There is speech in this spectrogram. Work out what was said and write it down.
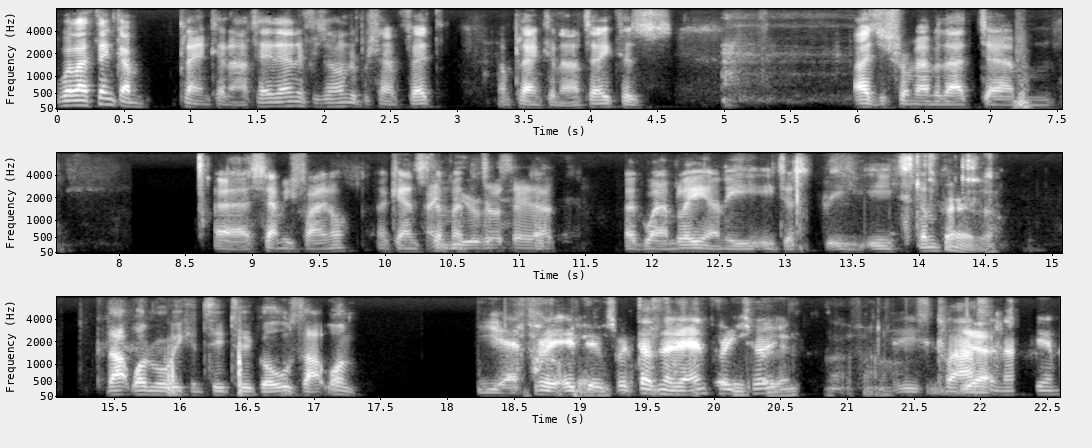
Well, I think I'm playing Konate then. If he's 100 percent fit, I'm playing Konate because I just remember that um, uh, semi final against I them knew at, you were going to say that. at Wembley, and he, he just he eats them. That one where we can see two goals. That one. Yeah, three, it, it, but doesn't it end three He's two? brilliant. He's class Yeah. in that game.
